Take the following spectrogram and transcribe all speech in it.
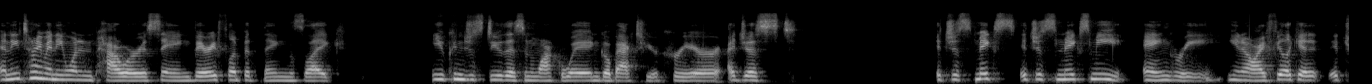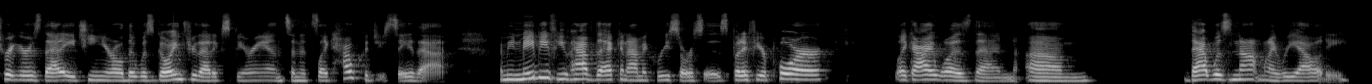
anytime anyone in power is saying very flippant things like you can just do this and walk away and go back to your career i just it just makes it just makes me angry you know i feel like it it triggers that 18 year old that was going through that experience and it's like how could you say that i mean maybe if you have the economic resources but if you're poor like i was then um that was not my reality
